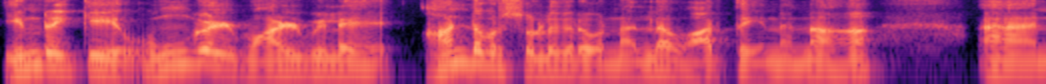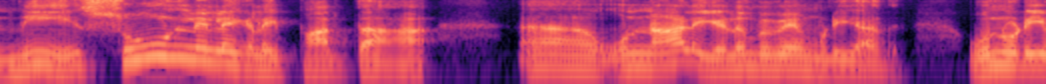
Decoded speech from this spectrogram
இன்றைக்கு உங்கள் வாழ்விலே ஆண்டவர் சொல்லுகிற ஒரு நல்ல வார்த்தை என்னென்னா நீ சூழ்நிலைகளை பார்த்தா உன்னால் எழும்பவே முடியாது. உன்னுடைய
